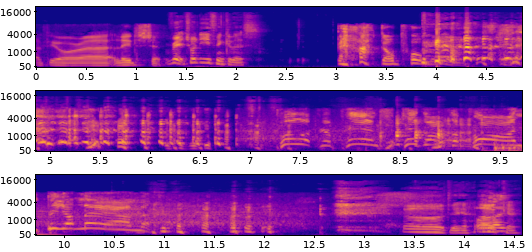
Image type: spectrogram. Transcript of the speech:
of, of your uh, leadership. Rich, what do you think of this? Don't pull me in. Pull up your pants, take off the bra, and be a man. Oh dear. All okay.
